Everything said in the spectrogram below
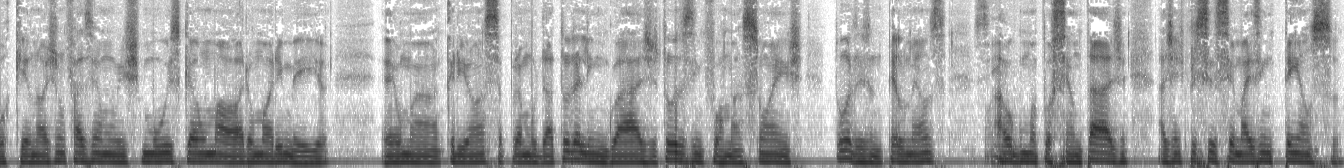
porque nós não fazemos música uma hora, uma hora e meia. É uma criança para mudar toda a linguagem, todas as informações, todas, pelo menos Sim. alguma porcentagem, a gente precisa ser mais intenso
